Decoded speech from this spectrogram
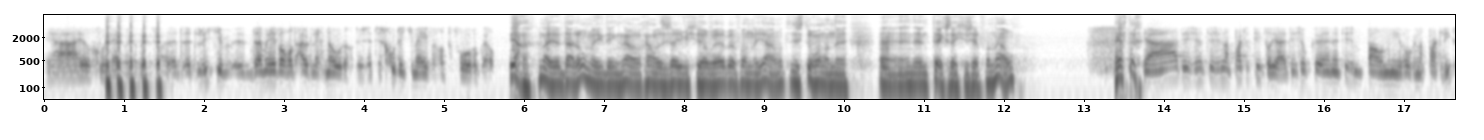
Ja, heel goed. Nee, het, het, liedje, daar heeft wel wat uitleg nodig. Dus het is goed dat je me even van tevoren belt. Ja, nou, daarom. Ik denk, nou, gaan we het eens eventjes over hebben van... Ja, want het is toch wel een, uh, een, een tekst dat je zegt van... Nou, Heftig? Ja, het is, het is een aparte titel. Ja. Het is ook uh, het is op een bepaalde manier ook een apart lied.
